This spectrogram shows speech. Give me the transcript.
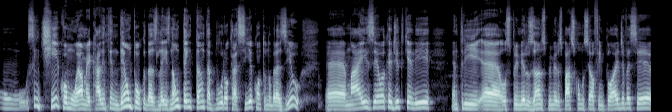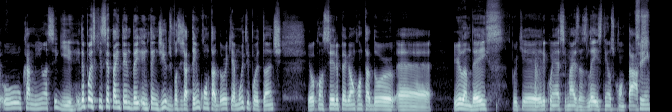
um, sentir como é o mercado, entender um pouco das leis. Não tem tanta burocracia quanto no Brasil, é, mas eu acredito que ele entre é, os primeiros anos, os primeiros passos como self-employed vai ser o caminho a seguir. E depois que você está entendido, você já tem um contador, que é muito importante, eu aconselho pegar um contador é, irlandês, porque ele conhece mais as leis, tem os contatos. Sim.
